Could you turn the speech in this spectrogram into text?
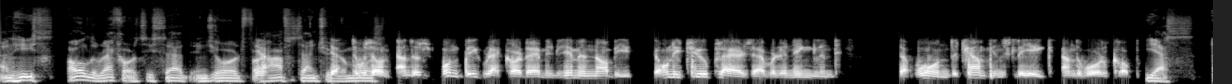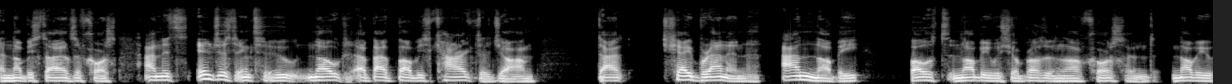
and he's all the records he set endured for Yeah. half a century Yeah, or there more. was on, and there's one big record. Um, I mean, him and Nobby, the only two players ever in England that won the Champions League and the World Cup. Yes, and Nobby Stiles, of course. And it's interesting to note about Bobby's character, John, that Shay Brennan and Nobby, both Nobby was your brother-in-law, of course, and Nobby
